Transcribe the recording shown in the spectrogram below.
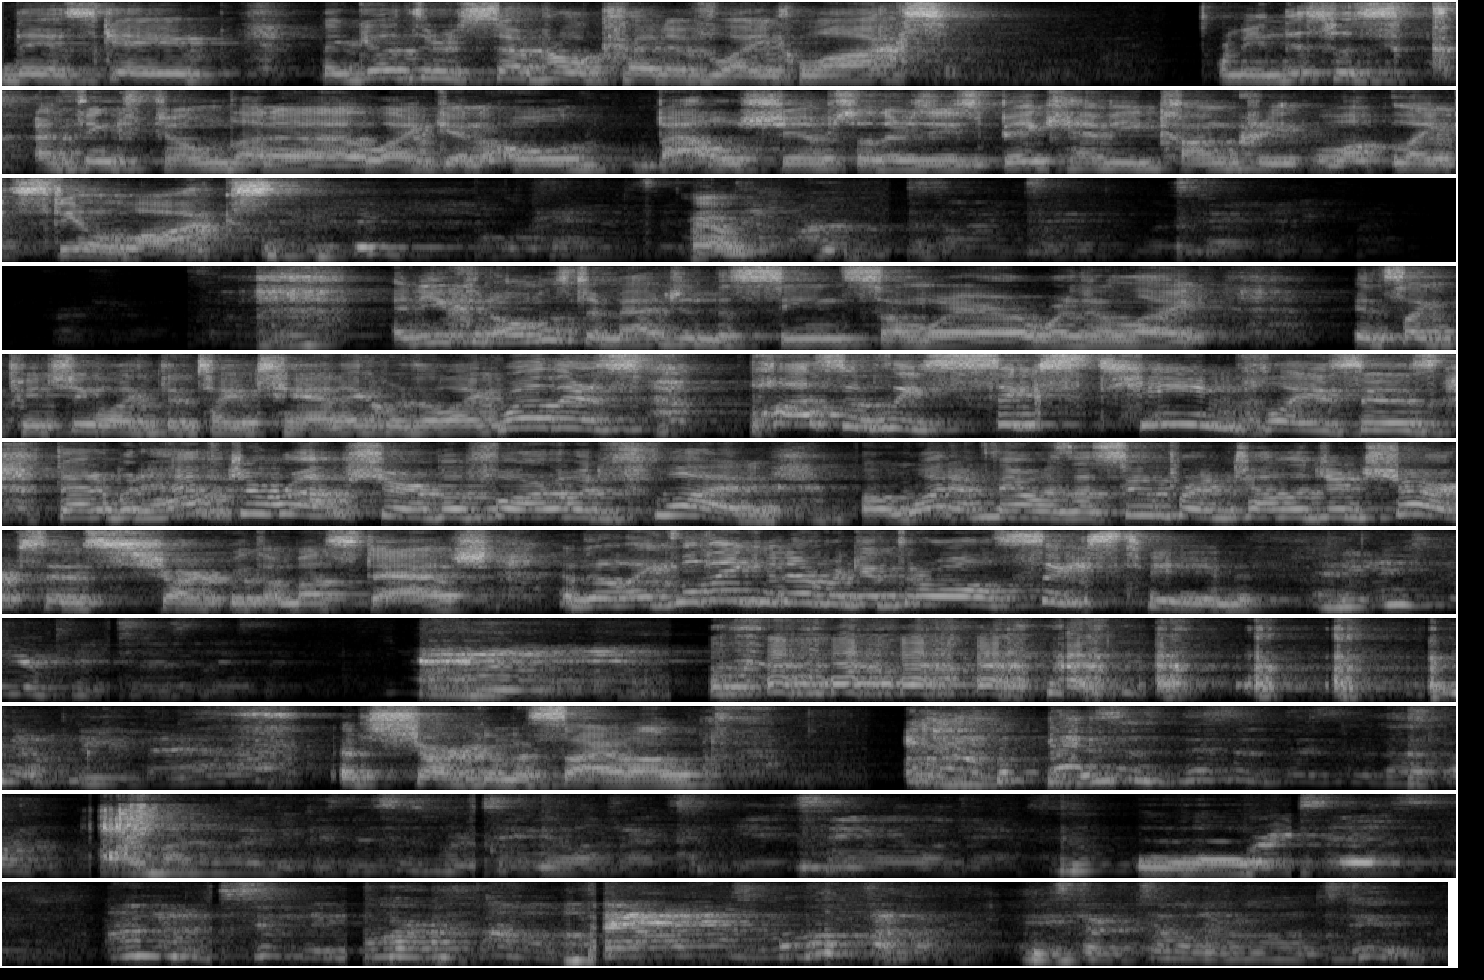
they escape. They go through several kind of like locks. I mean, this was, I think, filmed on a like an old battleship. So there's these big, heavy concrete, lo- like steel locks. The big bulkheads that Yeah. they aren't designed to withstand any kind of pressure. And you can almost imagine the scene somewhere where they're like, it's like pitching like the Titanic, where they're like, well, there's possibly 16 places that it would have to rupture before it would flood. But what if there was a super intelligent shark? Said a shark with a mustache. And they're like, well, they could never get through all 16. And the engineer pitched this and they said, "Nah, we don't need that. That's Sharkham Asylum. this is this is this is the best part of the movie, by the way, because this is where Samuel L. Jackson is Samuel L. Jackson, where he says, "I'm not a suit anymore. I'm a badass motherfucker," and he starts telling everyone what to do.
